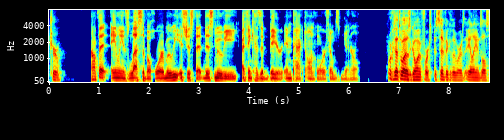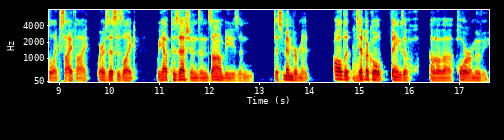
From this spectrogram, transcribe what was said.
true Not that Alien's less of a horror movie. It's just that this movie, I think, has a bigger impact on horror films in general. Well, 'cause that's what I was going for specifically. Whereas Aliens also like sci-fi, whereas this is like we have possessions and zombies and dismemberment, all the Mhm. typical things of of a horror movie.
